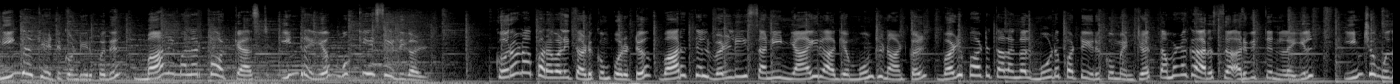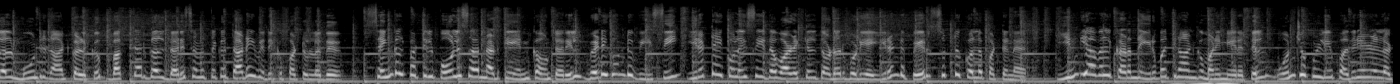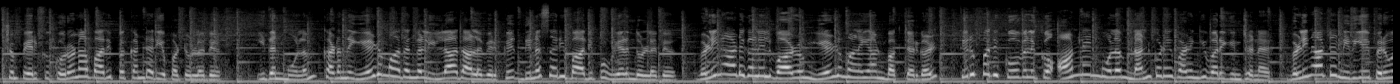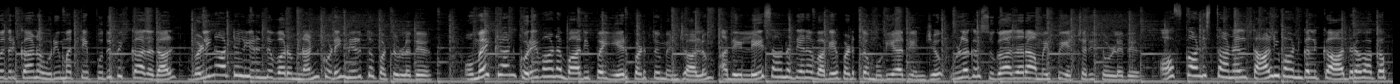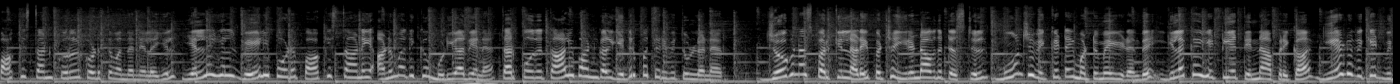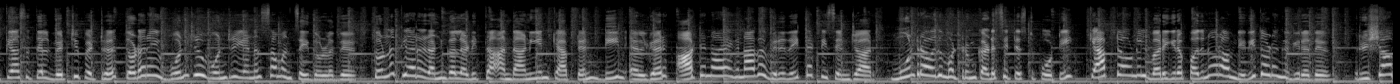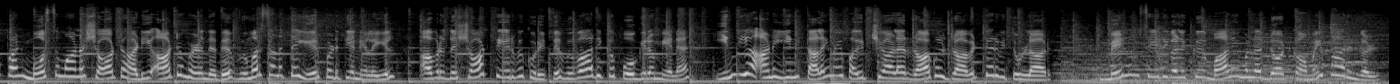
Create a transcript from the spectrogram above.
நீங்கள் கேட்டுக்கொண்டிருப்பது மாலைமலர் பாட்காஸ்ட் இன்றைய முக்கிய செய்திகள். கொரோனா பரவலை தடுக்கும் பொருட்டு வாரத்தில் வெள்ளி சனி ஞாயிறு ஆகிய மூன்று நாட்கள் வழிபாட்டு தலங்கள் மூடப்பட்டு இருக்கும் என்று தமிழக அரசு அறிவித்த நிலையில் இன்று முதல் மூன்று நாட்களுக்கு பக்தர்கள் தரிசனத்துக்கு தடை விதிக்கப்பட்டுள்ளது. செங்கல்பட்டில் போலீசார் நடத்திய என்கவுண்டரில் வெடிகுண்டு வீசி இரட்டை கொலை செய்த வழக்கில் தொடர்புடைய இரண்டு பேர் சுட்டுக் கொல்லப்பட்டனர். இந்தியாவில் கடந்த இருபத்தி நான்கு மணி நேரத்தில் ஒன்று புள்ளி பதினேழு லட்சம் பேருக்கு கொரோனா பாதிப்பு கண்டறியப்பட்டுள்ளது. இதன் மூலம் கடந்த ஏழு மாதங்கள் இல்லாத அளவிற்கு தினசரி பாதிப்பு உயர்ந்துள்ளது. வெளிநாடுகளில் வாழும் ஏழு மலையான் பக்தர்கள் திருப்பதி கோவிலுக்கு ஆன்லைன் மூலம் நன்கொடை வழங்கி வருகின்றனர். வெளிநாட்டு நிதியை பெறுவதற்கான உரிமத்தை புதுப்பிக்காததால் வெளிநாட்டில் இருந்து வரும் நன்கொடை நிறுத்தப்பட்டுள்ளது. ஒமைக்ரான் குறைவான பாதிப்பை ஏற்படுத்தும் என்றாலும் அதை லேசானதென வகைப்படுத்த முடியாது என்று உலக சுகாதார அமைப்பு எச்சரித்துள்ளது. ஆப்கானிஸ்தானில் தாலிபான்களுக்கு ஆதரவாக பாகிஸ்தான் குரல் கொடுத்து வந்த நிலையில் எல்லையில் வேலி போட பாகிஸ்தானை அனுமதிக்க முடியாது என தற்போது தாலிபான்கள் எதிர்ப்பு தெரிவித்துள்ளனர். ஜோகனஸ்பர்க்கில் நடைபெற்ற இரண்டாவது டெஸ்டில் மூன்று விக்கெட்டை மட்டுமே இழந்து இலக்கை எட்டிய தென்னாப்பிரிக்கா ஏழு விக்கெட் வித்தியாசத்தில் வெற்றி பெற்று தொடரை ஒன்று ஒன்று என சமன் செய்துள்ளது. தொண்ணூத்தி ஆறு ரன்கள் அடித்த அந்த அணியின் கேப்டன் டீன் எல்கர் ஆட்டநாயகனாக விருதை தட்டி சென்றார். மூன்றாவது மற்றும் கடைசி டெஸ்ட் போட்டி கேப்டவுனில் வருகிற பதினோராம் தேதி தொடங்குகிறது. ரிஷா பன் மோசமான ஷாட் ஆடி ஆட்டமிழந்தது விமர்சனத்தை ஏற்படுத்திய நிலையில் அவரது ஷாட் தேர்வு குறித்து விவாதிக்க போகிறோம் என இந்திய அணியின் தலைமை பயிற்சியாளர் ராகுல் டிராவிட் தெரிவித்துள்ளார். மேலும் செய்திகளுக்கு மாலைமலர் டாட் காமை பாருங்கள்.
